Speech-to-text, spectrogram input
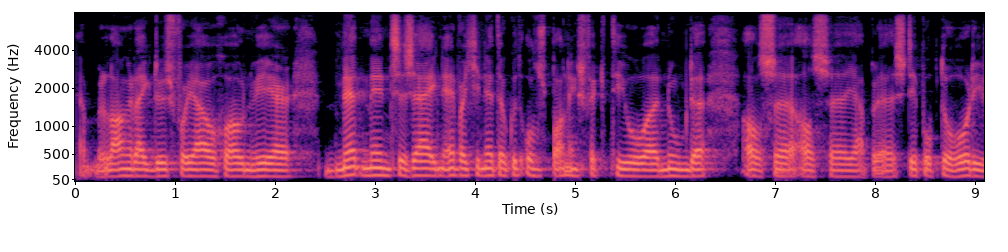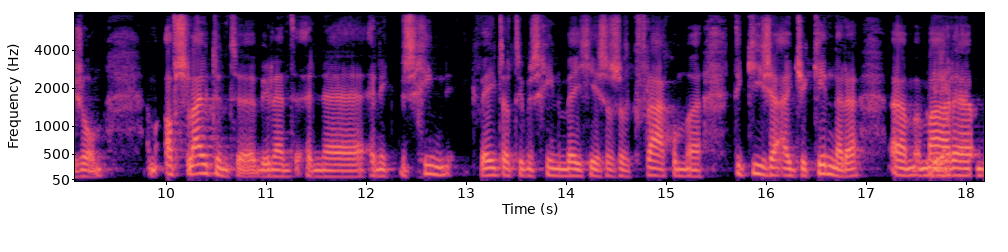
Ja, belangrijk dus voor jou gewoon weer met mensen zijn. En wat je net ook het ontspanningsvectiel uh, noemde als, uh, als uh, ja, stip op de horizon. Um, afsluitend, Bulent, en, en ik, misschien, ik weet dat het misschien een beetje is alsof ik vraag om uh, te kiezen uit je kinderen. Um, maar ja. uh,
